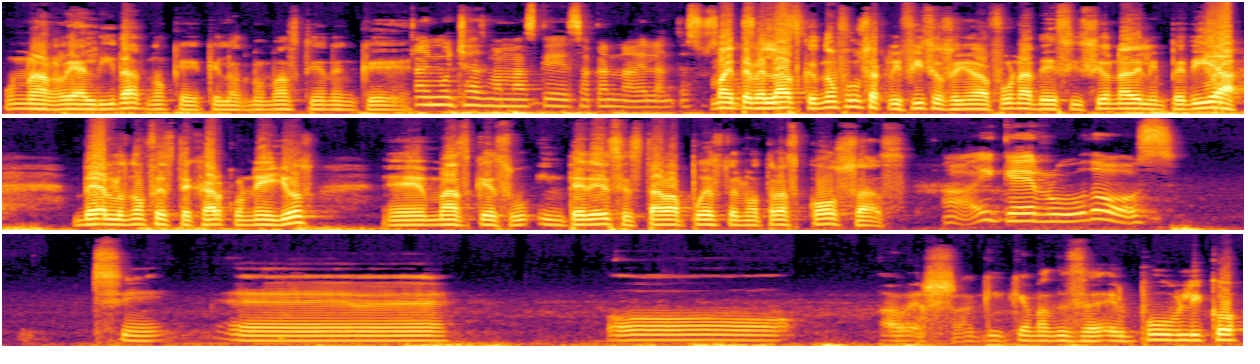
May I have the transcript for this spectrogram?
una realidad, ¿no? Que, que las mamás tienen que... Hay muchas mamás que sacan adelante a sus Maite. Velázquez, no fue un sacrificio, señora, fue una decisión, nadie le impedía verlos, no festejar con ellos, eh, más que su interés estaba puesto en otras cosas. Ay, qué rudos. Sí. Eh, oh, a ver, aquí qué más dice el público.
